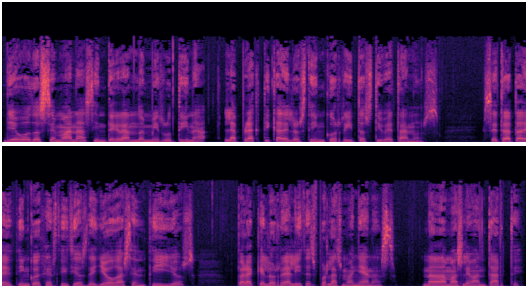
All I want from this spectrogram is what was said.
Llevo dos semanas integrando en mi rutina la práctica de los cinco ritos tibetanos. Se trata de cinco ejercicios de yoga sencillos para que los realices por las mañanas, nada más levantarte.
